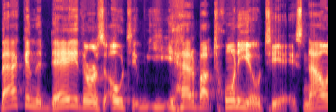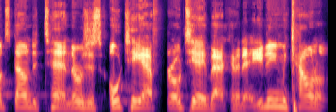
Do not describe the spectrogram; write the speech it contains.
Back in the day, there was OT. You had about 20 OTAs. Now it's down to 10. There was just OTA after OTA back in the day. You didn't even count them.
